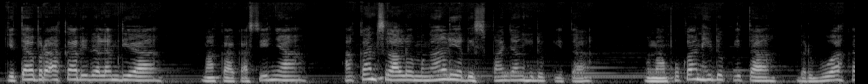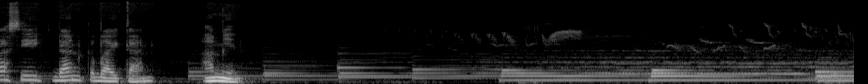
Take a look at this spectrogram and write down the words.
Kita berakar di dalam Dia, maka kasihnya akan selalu mengalir di sepanjang hidup kita, memampukan hidup kita berbuah kasih dan kebaikan. Amin. thank you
